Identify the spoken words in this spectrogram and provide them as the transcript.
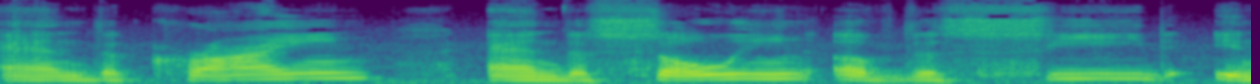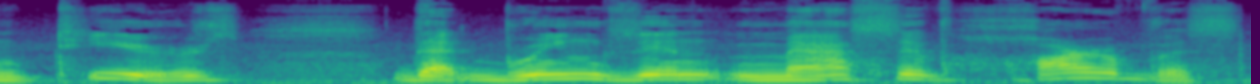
and the crying and the sowing of the seed in tears that brings in massive harvest.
